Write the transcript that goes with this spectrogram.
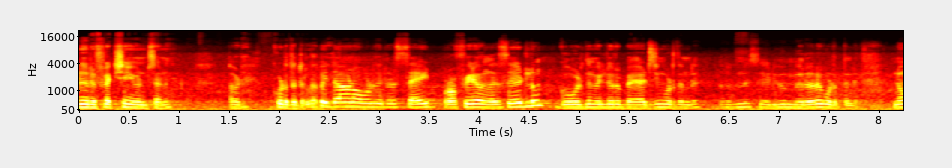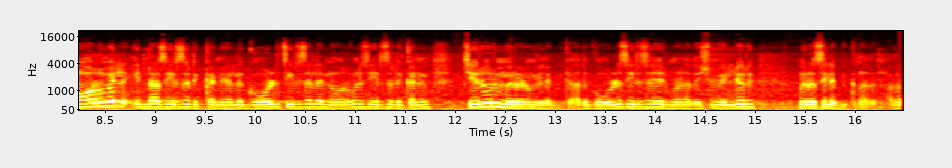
ഒരു റിഫ്ലക്ഷൻ യൂണിറ്റ്സ് ആണ് അവിടെ കൊടുത്തിട്ടുള്ളത്. അപ്പോൾ ഇതാണ് ഓൾറെഡി ഒരു സൈഡ് പ്രൊഫൈൽ വന്നത്. സൈഡിലും ഗോൾഡിന് വലിയൊരു ബാഡ്ജും കൊടുത്തിട്ടുണ്ട്. അതുപോലെ തന്നെ സൈഡിൽ മിറർ കൊടുത്തിട്ടുണ്ട്. നോർമൽ ഇൻട്രാ സീരീസ് എടുക്കുകയാണെങ്കിൽ അല്ലെങ്കിൽ ഗോൾഡ് സീരീസ് അല്ല നോർമൽ സീരീസ് എടുക്കുകയാണെങ്കിൽ ചെറിയൊരു മിറർ നമുക്ക് ലഭിക്കുക അത് ഗോൾഡ് സീരീസിൽ വരുമ്പോഴാണ് അത്യാവശ്യം വലിയൊരു മിറേഴ്സ് ലഭിക്കുന്നത്. അത്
